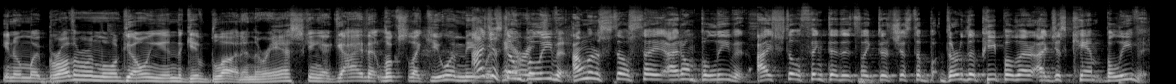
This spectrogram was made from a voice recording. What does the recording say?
you know, my brother-in-law going in to give blood, and they're asking a guy that looks like you and me. I just don't believe it. I'm going to still say I don't believe it. I still think that it's like there's just a they're the people that I just can't believe it.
